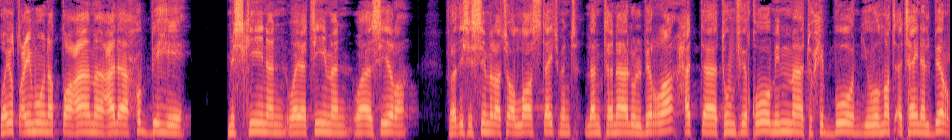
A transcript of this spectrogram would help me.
ويطعمون الطعام على حبه مسكينا ويتيما وأسيرا For this is similar to Allah's statement لن تنالوا البر حتى تنفقوا مما تحبون You will not attain البر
